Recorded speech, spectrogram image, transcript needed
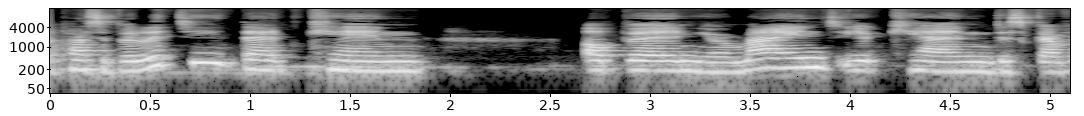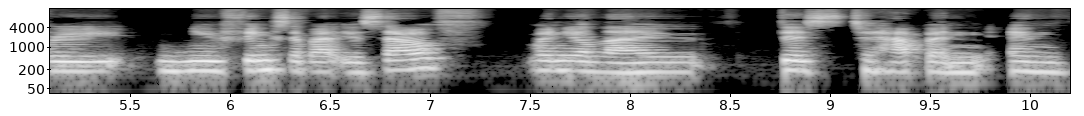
a possibility that can open your mind. You can discover new things about yourself when you allow this to happen. And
